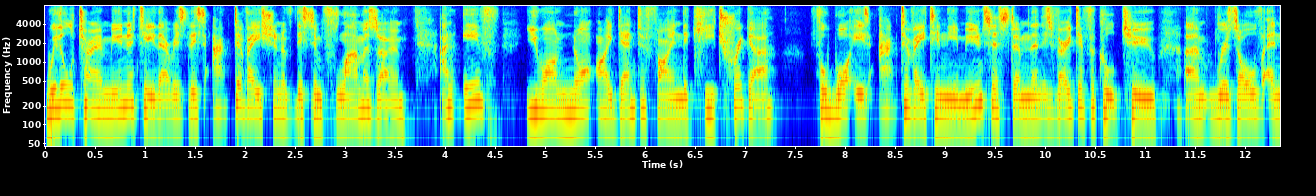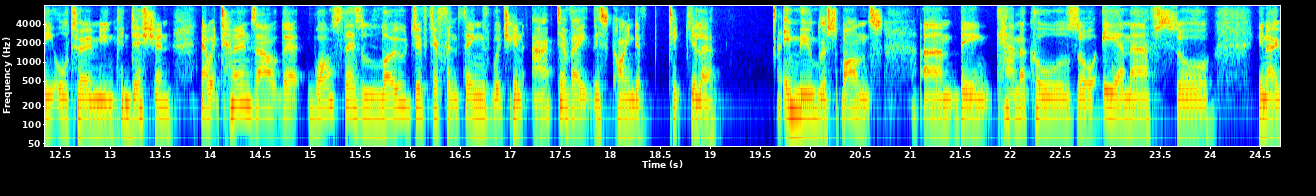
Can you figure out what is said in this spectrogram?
With autoimmunity, there is this activation of this inflammasome, and if you are not identifying the key trigger, for what is activating the immune system, then it's very difficult to um, resolve any autoimmune condition. Now, it turns out that whilst there's loads of different things which can activate this kind of particular immune response, um, being chemicals or EMFs or, you know,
